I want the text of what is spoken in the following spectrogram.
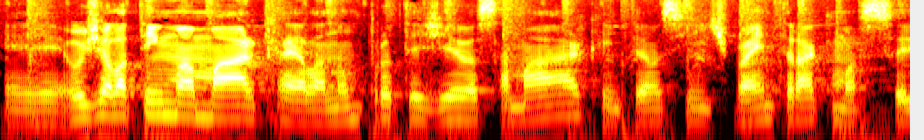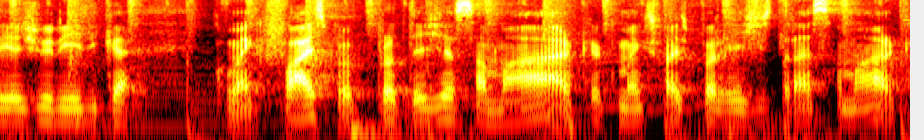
É, hoje ela tem uma marca, ela não protegeu essa marca, então assim, a gente vai entrar com uma assessoria jurídica, como é que faz para proteger essa marca, como é que faz para registrar essa marca.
